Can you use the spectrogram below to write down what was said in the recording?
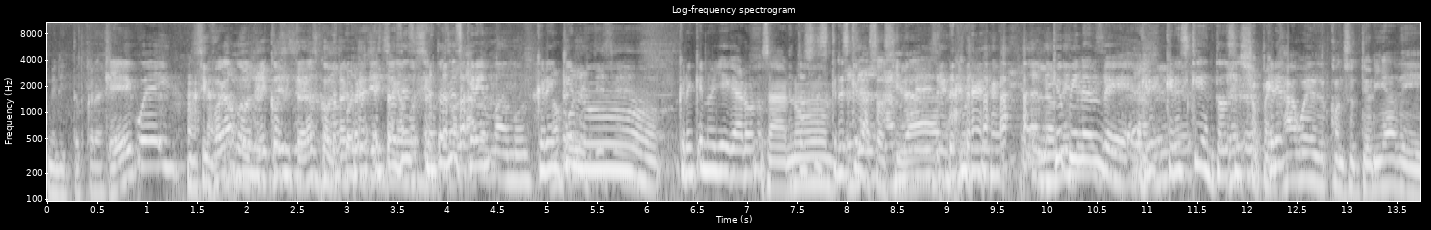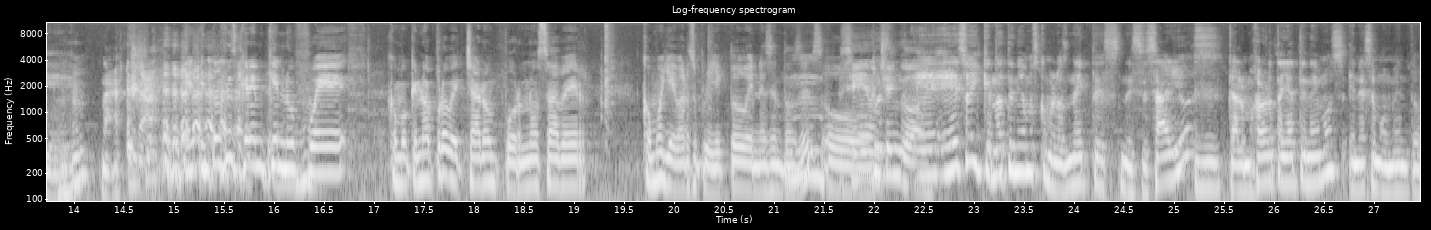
meritocracia. ¿Qué, güey? Si fuéramos No ricos y tuvieras contactos, ya estaríamos Entonces, entonces creen, creen No que no creen que no llegaron, o sea, no. Entonces, ¿crees que la sociedad... ¿Qué opinan de- ¿Cre- ¿Crees que entonces Schopenhauer con su teoría de... Nah. Entonces creen que no fue como que no aprovecharon por no saber cómo llevar su proyecto en ese entonces o sí, un Pues, chingo. eh, eso y que no teníamos como los nectes necesarios, que a lo mejor ahorita ya tenemos en ese momento.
